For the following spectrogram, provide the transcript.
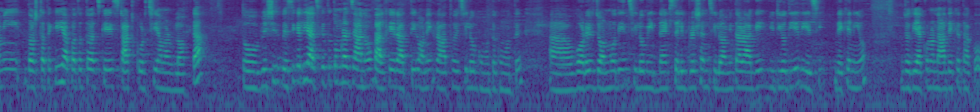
আমি দশটা থেকেই আপাতত আজকে স্টার্ট করছি আমার ব্লগটা তো বেশি বেসিক্যালি আজকে তো তোমরা জানো, কালকে রাত্রির অনেক রাত হয়েছিল ঘুমোতে ঘুমোতে। বরের জন্মদিন ছিল মিড নাইট সেলিব্রেশন ছিল, আমি তার আগেই ভিডিও দিয়ে দিয়েছি, দেখে নিও, যদি এখনও না দেখে থাকো।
